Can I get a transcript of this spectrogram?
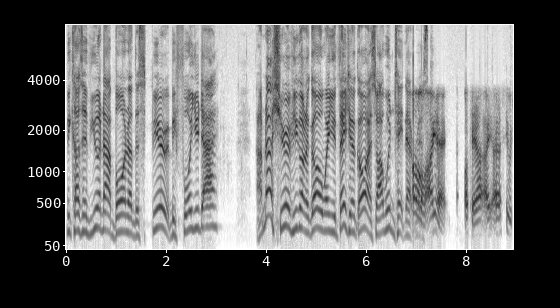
Because if you're not born of the Spirit before you die, I'm not sure if you're going to go when you think you're going. So I wouldn't take that Oh, risk. oh yeah. Okay, I, I see what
